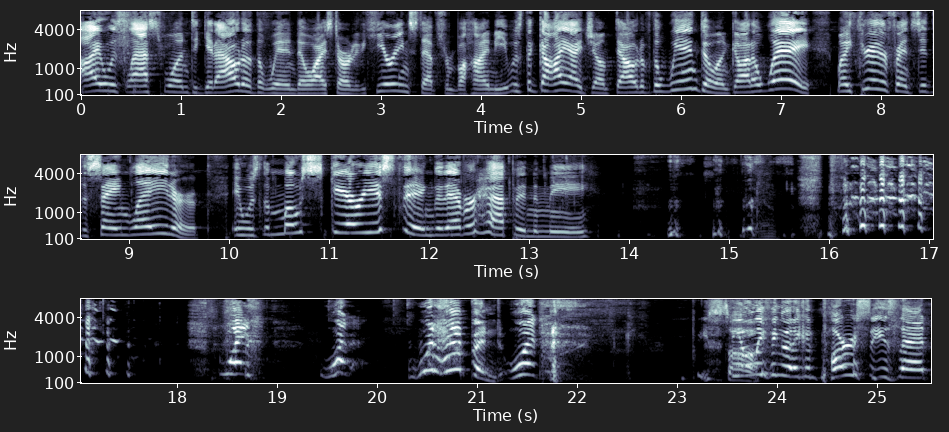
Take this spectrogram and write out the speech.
I was last one to get out of the window. I started hearing steps from behind me. It was the guy I jumped out of the window and got away. My three other friends did the same later. It was the most scariest thing that ever happened to me. What? What? What happened? What? The only thing that I could parse is that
